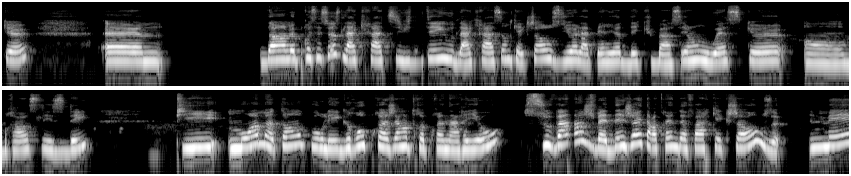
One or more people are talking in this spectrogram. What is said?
que euh, dans le processus de la créativité ou de la création de quelque chose, il y a la période d'incubation où est-ce qu'on brasse les idées. Puis moi, mettons, pour les gros projets entrepreneuriaux, souvent, je vais déjà être en train de faire quelque chose, mais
